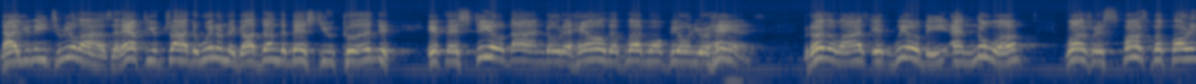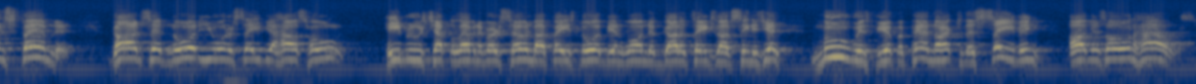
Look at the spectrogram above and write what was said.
Now you need to realize that after you've tried to win them to God, done the best you could, if they still die and go to hell, their blood won't be on your hands. But otherwise, it will be. And Noah was responsible for his family. God said, Noah, do you want to save your household? Hebrews chapter 11 and verse 7, by faith Noah being warned of God of things not seen as yet, moved with fear, prepared an to the saving of his own house.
